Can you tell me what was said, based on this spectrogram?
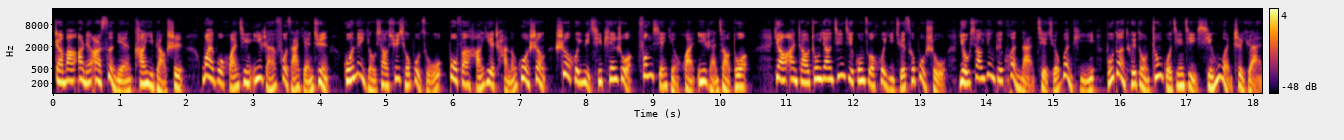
展望二零二四年，康毅表示，外部环境依然复杂严峻，国内有效需求不足，部分行业产能过剩，社会预期偏弱，风险隐患依然较多。要按照中央经济工作会议决策部署，有效应对困难，解决问题，不断推动中国经济行稳致远。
